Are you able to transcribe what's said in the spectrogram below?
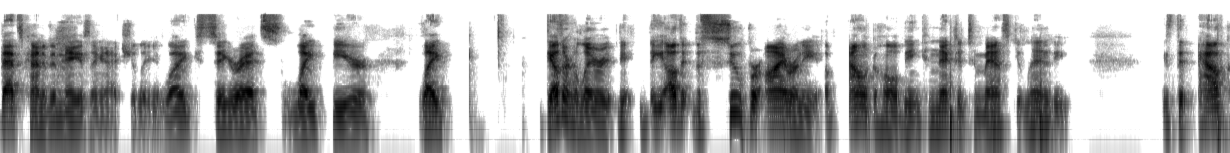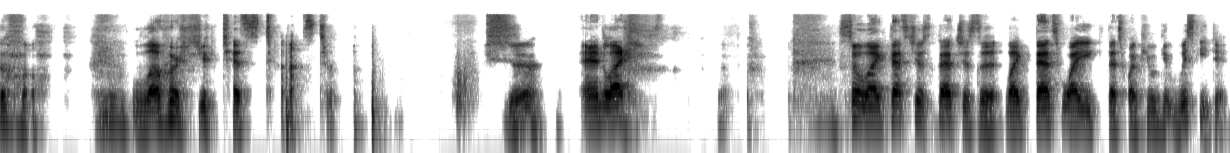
that's kind of amazing actually. Like cigarettes, light beer, like the other hilarious the, the other the super irony of alcohol being connected to masculinity is that alcohol lowers your testosterone. Yeah. and like so like that's just that's just a like that's why that's why people get whiskey dick.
